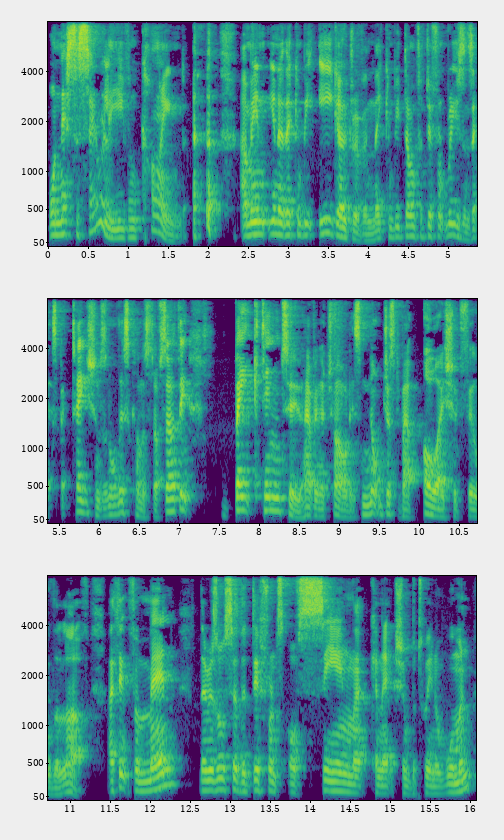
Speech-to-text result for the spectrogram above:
or necessarily even kind. I mean, you know, they can be ego driven. They can be done for different reasons, expectations, and all this kind of stuff. So I think baked into having a child, it's not just about oh, I should feel the love. I think for men, there is also the difference of seeing that connection between a woman,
